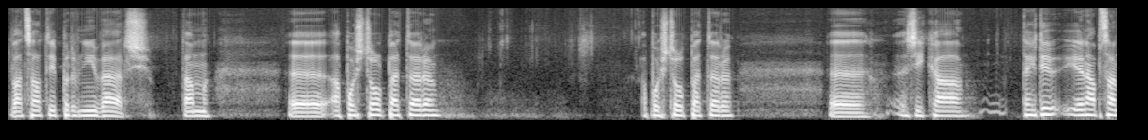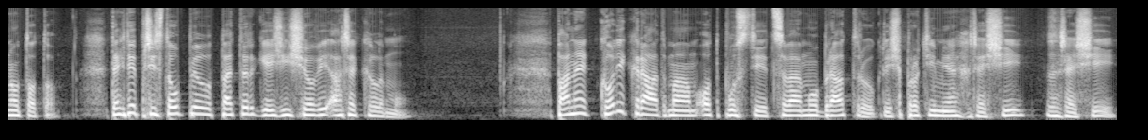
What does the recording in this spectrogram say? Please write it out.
21. verš. Tam e, apoštol Petr Apoštol Petr eh, říká, tehdy je napsáno toto. Tehdy přistoupil Petr k Ježíšovi a řekl mu, pane, kolikrát mám odpustit svému bratru, když proti mě hřeší, zhřeší?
